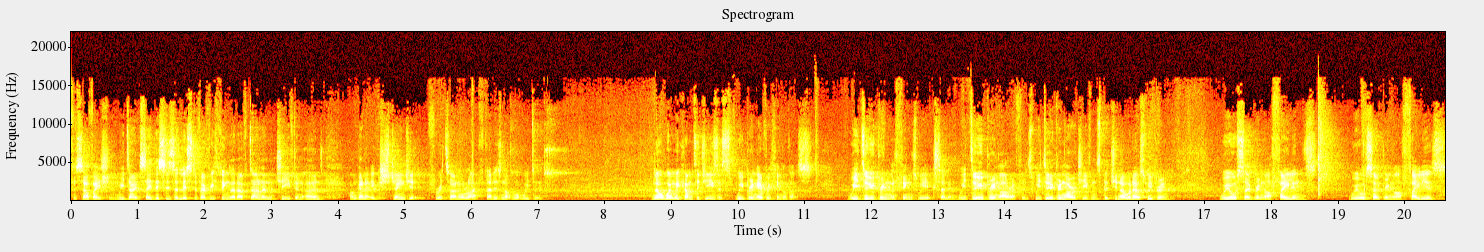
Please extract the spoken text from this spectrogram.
for salvation. We don't say, This is a list of everything that I've done and achieved and earned. I'm going to exchange it for eternal life. That is not what we do. No, when we come to Jesus, we bring everything of us. We do bring the things we excel in. We do bring our efforts. We do bring our achievements. But you know what else we bring? We also bring our failings. We also bring our failures.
